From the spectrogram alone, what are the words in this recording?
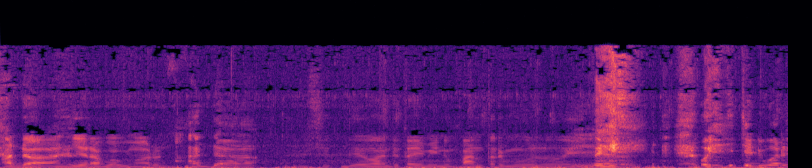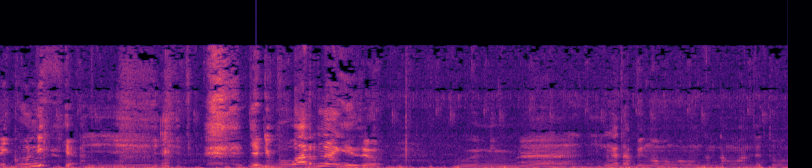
Ada anjir abu-abu marun. ada Dia wanita tanya minum panter mulu iya. Wih, jadi warnanya kuning ya? Iya. Jadi berwarna gitu. Kuning dia Enggak, tapi ngomong-ngomong tentang Wanted tuh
